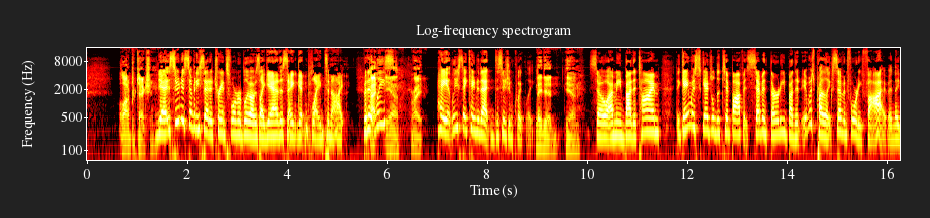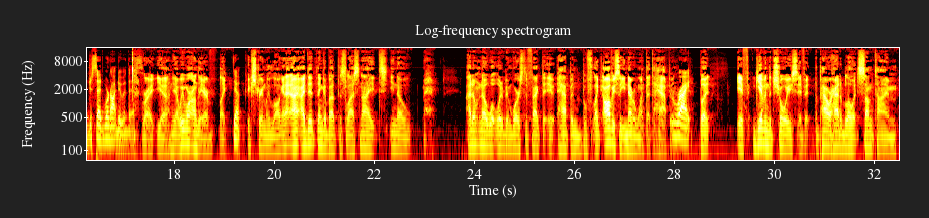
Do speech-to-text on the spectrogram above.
a lot of protection. Yeah, as soon as somebody said a transformer blue, I was like, yeah, this ain't getting played tonight. But at I- least, yeah, right. hey, at least they came to that decision quickly. They did. Yeah. So, I mean, by the time the game was scheduled to tip off at 7:30, by the it was probably like 7:45 and they just said we're not doing this. Right. Yeah. Yeah. We weren't on the air like Yep. extremely long, and I, I did think about this last night. You know, I don't know what would have been worse: the fact that it happened before. Like, obviously, you never want that to happen, Right. But if given the choice, if it, the power had to blow at some time,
